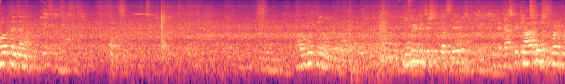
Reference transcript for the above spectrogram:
ಸರಿ ಸರ್ ಶ್ರೀನಿವಾಸ ಶ್ರೀನಿವಾಸ ರಾಜ ಸರ್ ಮೂವತ್ತೈದು ಜನ ಅರವತ್ತೇಳು ಇಮ್ಯುನಿಟಿ ರಿಜಿಸ್ಟರ್ ತರಿಸಿ ಮತ್ತೆ ಗ್ಯಾಸ್ಟ್ರಿಕ್ ಕ್ಲಾಸ್ ಎಷ್ಟು ಕೊಡಮ್ಮ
